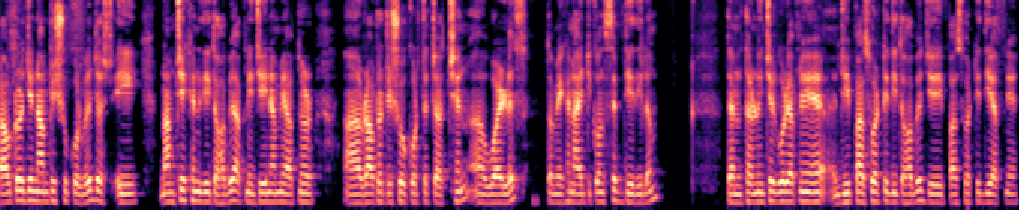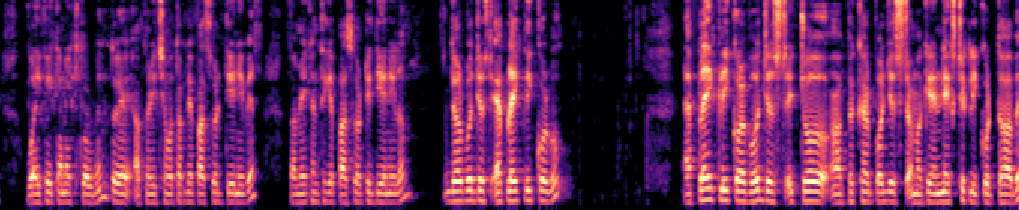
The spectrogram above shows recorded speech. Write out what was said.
রাউটার যে নামটি শো করবে জাস্ট এই নামটি এখানে দিতে হবে। আপনি যেই নামে আপনার রাউটারটি শো করতে চাচ্ছেন ওয়্যারলেস তো আমি এখানে আইটি কনসেপ্ট দিয়ে দিলাম। দেন তার নিচের গড়ে আপনি, যে পাসওয়ার্ডটি দিতে হবে, যে পাসওয়ার্ডটি দিয়ে আপনি ওয়াইফাই কানেক্ট করবেন, তো আপনার ইচ্ছে মতো আপনি পাসওয়ার্ড দিয়ে নেবেন। তো আমি এখান থেকে পাসওয়ার্ডটি দিয়ে নিলাম। দেওয়ার পর জাস্ট অ্যাপ্লাই ক্লিক করব। অ্যাপ্লাই ক্লিক করার পর জাস্ট একটু অপেক্ষার পর জাস্ট আমাকে নেক্সটে ক্লিক করতে হবে।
